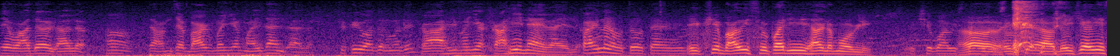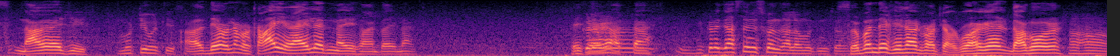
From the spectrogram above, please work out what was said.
ते वादळ झालं. तर आमच्या बाग म्हणजे मैदान झालं. चक्रीवादळमध्ये काही म्हणजे काही नाही राहिलं. काय नाही होतं एकशे बावीस सुपारी झाडं मोडली. एकशे बावीस हो, एकशे अं, बेचाळीस नारळाची. मोठी होती. अर्ध्यावर ना काय राहिलंच नाही सांगता येणार हे इकडे सगळं आता. इकडे जास्त नुकसान झालं मग तुमचं. सबंध किनारपाटा गुहागर दाभोळ. हा हा.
